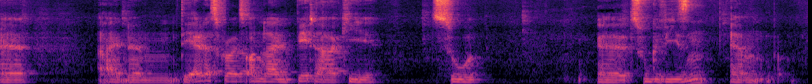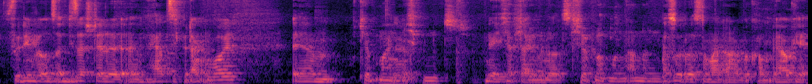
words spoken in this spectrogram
äh, einen The Elder Scrolls Online Beta Key zu äh, zugewiesen, ähm, für den wir uns an dieser Stelle ähm, herzlich bedanken wollen. Ähm, Ich habe meinen nicht benutzt. nee, ich habe deinen benutzt. Ich habe nochmal einen anderen, Achso, du hast nochmal einen anderen bekommen. Ja, okay.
